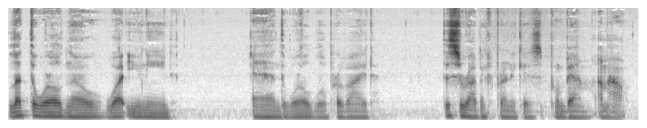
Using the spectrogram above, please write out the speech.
Let the world know what you need, and the world will provide. This is Robin Copernicus. Boom, bam, I'm out.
